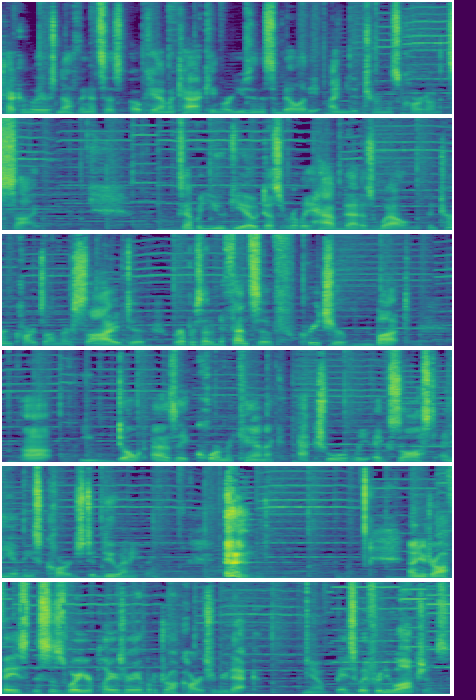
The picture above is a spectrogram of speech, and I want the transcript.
technically there's nothing that says, okay, I'm attacking or using this ability, I need to turn this card on its side example, Yu-Gi-Oh! doesn't really have that as well. You can turn cards on their side to represent a defensive creature, but uh, you don't, as a core mechanic, actually exhaust any of these cards to do anything. On your draw phase, this is where your players are able to draw cards from your deck. You know, basically for new options.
